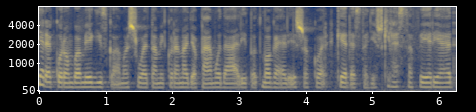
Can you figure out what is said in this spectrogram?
gyerekkoromban még izgalmas volt, amikor a nagyapám odaállított maga elé, és akkor kérdezte, hogy és ki lesz a férjed,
